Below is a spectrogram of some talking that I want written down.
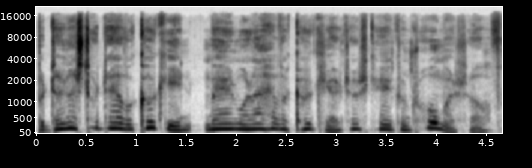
but then I start to have a cookie, and man, when I have a cookie, I just can't control myself.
